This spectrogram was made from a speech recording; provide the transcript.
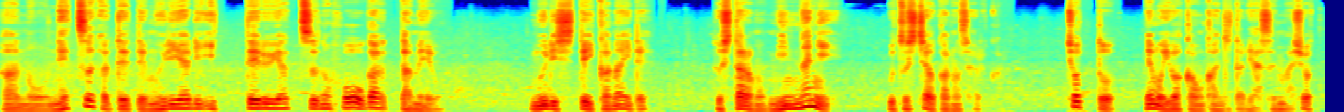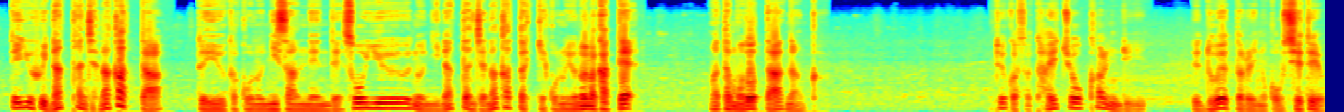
あの、熱が出て無理やり行ってるやつの方がダメよ。無理していかないで。そしたらもうみんなに移しちゃう可能性あるから。ちょっとでも違和感を感じたら休みましょうっていう風になったんじゃなかった？というかこの2、3年で。そういうのになったんじゃなかったっけ？この世の中って。また戻った？なんか。というかさ、体調管理ってどうやったらいいのか教えてよ。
